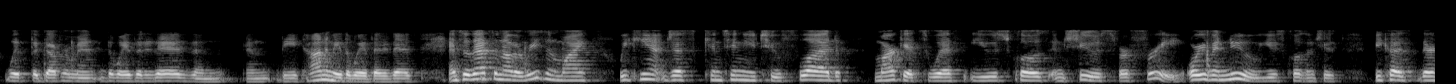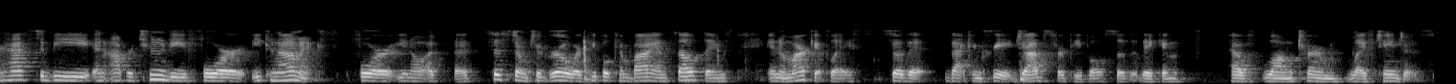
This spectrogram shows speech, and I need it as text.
with the government the way that it is and, and the economy the way that it is. And so that's another reason why we can't just continue to flood markets with used clothes and shoes for free or even new used clothes and shoes because there has to be an opportunity for economics for you know a, a system to grow where people can buy and sell things in a marketplace so that that can create jobs for people so that they can have long-term life changes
